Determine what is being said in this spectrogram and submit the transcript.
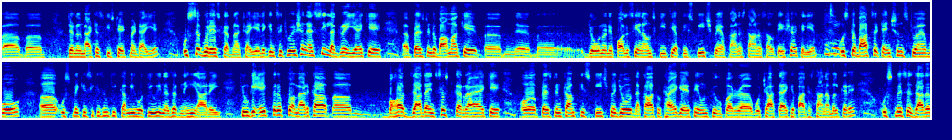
जनरल मैटर्स की स्टेटमेंट आई है उससे गुरेज करना चाहिए। लेकिन सिचुएशन ऐसी लग रही है कि प्रेसिडेंट ओबामा के जो उन्होंने पॉलिसी अनाउंस की थी अपनी स्पीच में अफ़गानिस्तान और साउथ एशिया के लिए उसके बाद से टेंशन जो हैं वो उसमें किसी किस्म की कमी होती हुई नज़र नहीं आ रही। क्योंकि एक तरफ़ तो अमेरिका बहुत ज़्यादा इंसिस्ट कर रहा है कि प्रेसिडेंट ट्रंप की स्पीच में जो नकात उठाए गए थे, उनके ऊपर वो चाहता है कि पाकिस्तान अमल करे। उसमें से ज़्यादा,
